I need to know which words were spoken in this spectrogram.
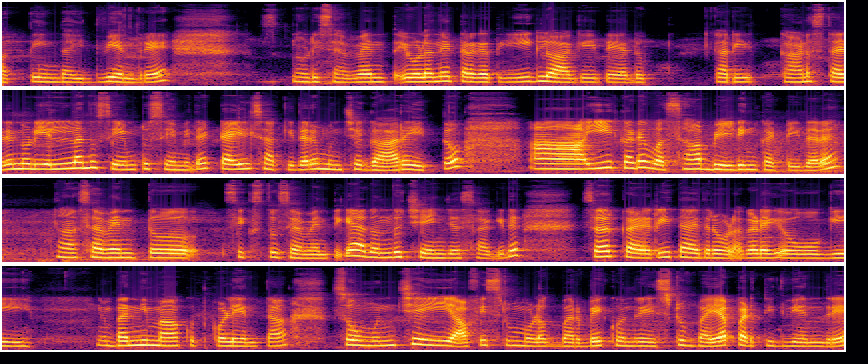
ಭಕ್ತಿಯಿಂದ ಇದ್ವಿ ಅಂದರೆ, ನೋಡಿ ಸೆವೆಂತ್ ಏಳನೇ ತರಗತಿ ಈಗಲೂ ಹಾಗೆ ಇದೆ. ಅದು ಕರಿ, ಕಾಣಿಸ್ತಾ ಇದೆ. ನೋಡಿ ಎಲ್ಲನೂ ಸೇಮ್ ಟು ಸೇಮ್ ಇದೆ. ಟೈಲ್ಸ್ ಹಾಕಿದ್ದಾರೆ, ಮುಂಚೆ ಗಾರೆ ಇತ್ತು. ಈ ಕಡೆ ಹೊಸ ಬಿಲ್ಡಿಂಗ್ ಕಟ್ಟಿದ್ದಾರೆ. ಸೆವೆಂತು ಸಿಕ್ಸ್ತು ಸೆವೆಂತಿಗೆ ಅದೊಂದು ಚೇಂಜಸ್ ಆಗಿದೆ. ಸರ್ ಕರೀತಾ ಇದ್ದಾರೆ ಒಳಗಡೆಗೆ ಹೋಗಿ ಬನ್ನಿಮ್ಮ ಕೂತ್ಕೊಳ್ಳಿ ಅಂತ. ಸೊ ಮುಂಚೆ ಈ ಆಫೀಸ್ ರೂಮ್ ಒಳಗೆ ಬರಬೇಕು ಅಂದರೆ ಎಷ್ಟು ಭಯ ಪಡ್ತಿದ್ವಿ ಅಂದರೆ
